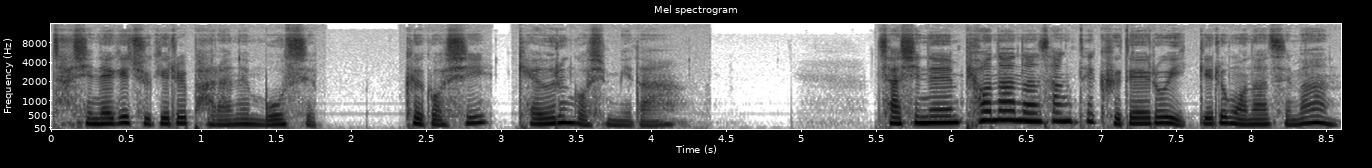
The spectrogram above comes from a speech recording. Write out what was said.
자신에게 주기를 바라는 모습. 그것이 게으른 것입니다. 자신은 편안한 상태 그대로 있기를 원하지만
